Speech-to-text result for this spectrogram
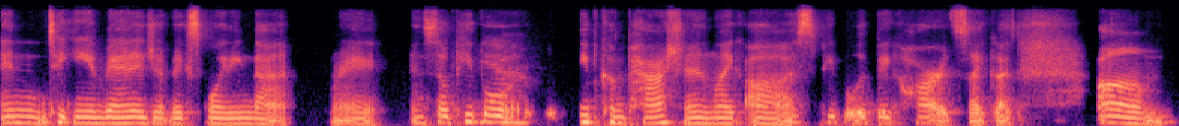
and taking advantage of exploiting that. Right. And so people yeah. deep compassion like us, people with big hearts like us, um,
